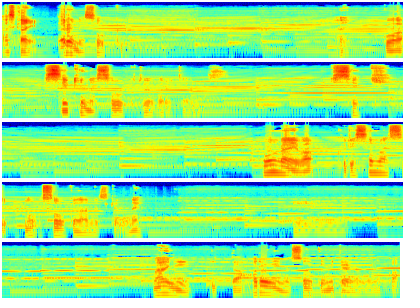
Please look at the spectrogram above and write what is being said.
確かに、誰の倉庫はい、ここは奇跡の倉庫と呼ばれています。奇跡。本来はクリスマスの倉庫なんですけどね。へえ。前に言ったハロウィンの倉庫みたいなものか。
